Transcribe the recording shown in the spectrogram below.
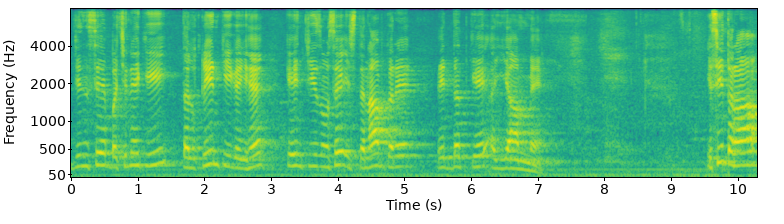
جن سے بچنے کی تلقین کی گئی ہے۔ کہ ان چیزوں سے اجتناب کرے عدت کے ایام میں۔ اسی طرح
